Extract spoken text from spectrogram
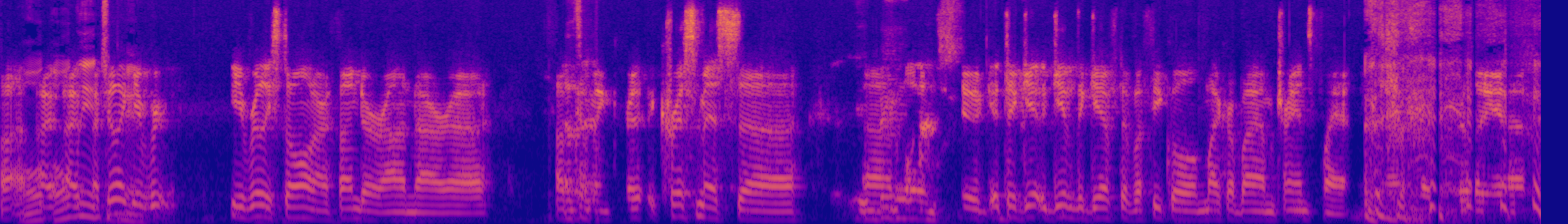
Uh, "O- I, I, in I feel like you've, re- you've really stolen our thunder on our uh, upcoming Chri- Christmas uh, uh, to, to give, give the gift of a fecal microbiome transplant. You know, really, uh,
